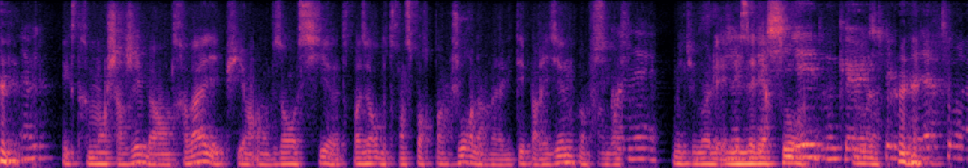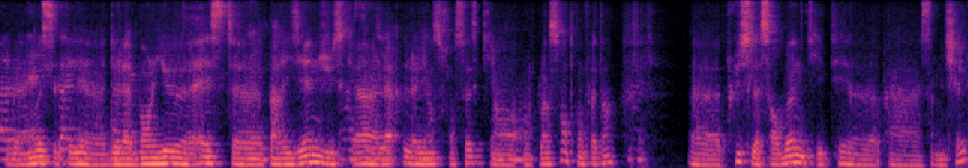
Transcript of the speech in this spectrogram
ah extrêmement chargée bah, en travail et puis en, faisant aussi euh, trois heures de transport par jour, la réalité parisienne. Quoi. je connais. Mais tu vois, les, allers-retours. donc euh, ben, moi, c'était de la banlieue est parisienne jusqu'à l'Alliance française qui est en, plein centre, en fait. Hein. plus la Sorbonne qui était à Saint-Michel.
